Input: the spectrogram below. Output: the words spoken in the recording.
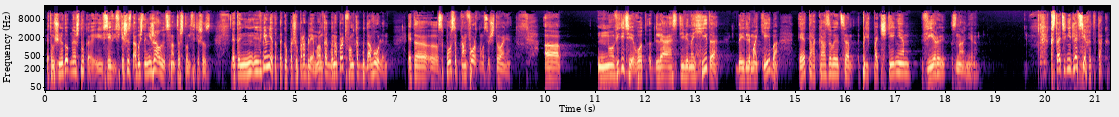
Это очень удобная штука, и все фетишисты обычно не жалуются на то, что он фетишист. Это, в нем нет такой большой проблемы. Он как бы, напротив, он как бы доволен. Это э, способ комфортного существования. Но видите, вот для Стивена Хита, да и для Маккейба, это оказывается предпочтением веры знанию. Кстати, не для всех это так.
